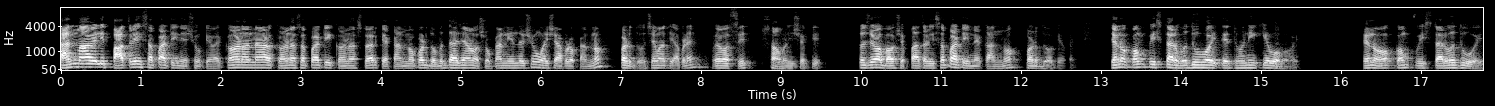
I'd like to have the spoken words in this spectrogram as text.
કાનમાં આવેલી પાતળી સપાટીને શું કહેવાય? કર્ણનાળ કર્ણ સપાટી કર્ણ સ્તર કે કાનનો પડદો? બધા જાણો છો, કાનની અંદર શું હોય છે? આપણો કાનનો પડદો, જેમાંથી આપણે વ્યવસ્થિત સાંભળી શકીએ. તો જવાબ આવશે પાતળી સપાટીને કાનનો પડદો કહેવાય. જેનો કંપ વિસ્તાર વધુ હોય તે ધ્વનિ કેવો હોય? જેનો કંપ વિસ્તાર વધુ હોય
